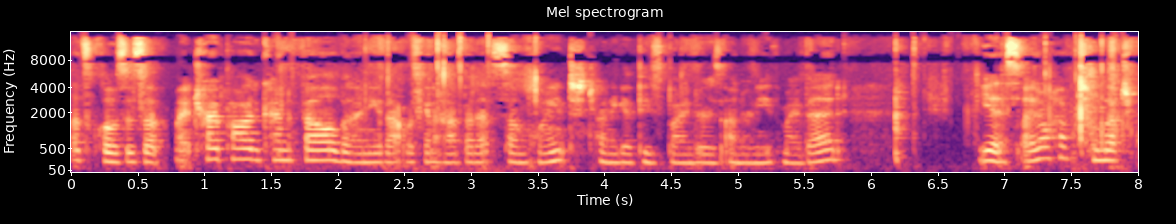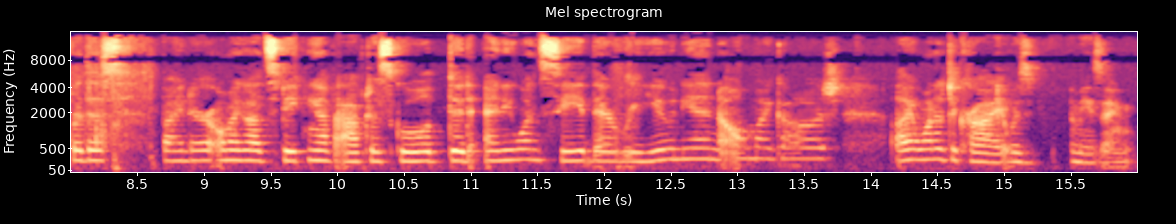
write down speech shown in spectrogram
Let's close this up. My tripod kind of fell, but I knew that was going to happen at some point, trying to get these binders underneath my bed. Yes, I don't have too much for this binder. Oh my god, speaking of after school, did anyone see their reunion? Oh my gosh, I wanted to cry. It was amazing.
